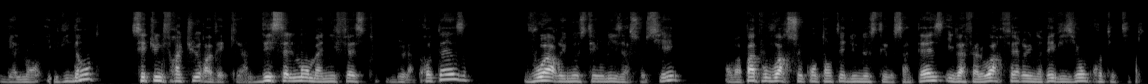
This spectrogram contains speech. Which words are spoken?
également évidentes. C'est une fracture avec un décèlement manifeste de la prothèse, voire une ostéolyse associée. On ne va pas pouvoir se contenter d'une ostéosynthèse, il va falloir faire une révision prothétique.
